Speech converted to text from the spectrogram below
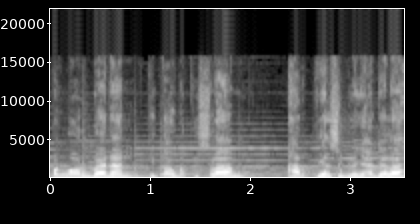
pengorbanan kita umat Islam arti yang sebenarnya adalah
